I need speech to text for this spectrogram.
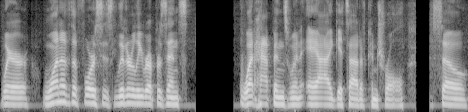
where one of the forces literally represents what happens when AI gets out of control. So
